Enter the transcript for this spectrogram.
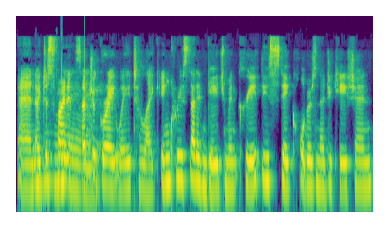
and mm-hmm. i just find it such a mm-hmm. great way to like increase that engagement create these stakeholders in education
